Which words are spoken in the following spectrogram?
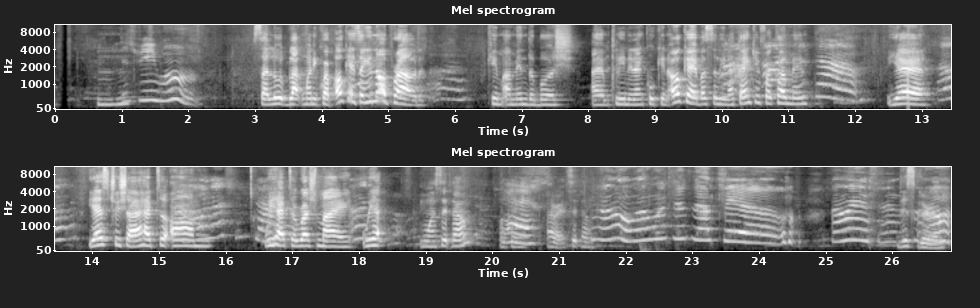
Mm-hmm. Dream room. Salute Black Money Corp. Okay, so you're not proud. Kim, I'm in the bush. I am cleaning and cooking. Okay, Baselina, thank you for coming. Yeah. Yes, Trisha, I had to um we had to rush my we had you want to sit down? Okay. Yes. All right, sit down. No, I want to sit down too. I want to sit This girl.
